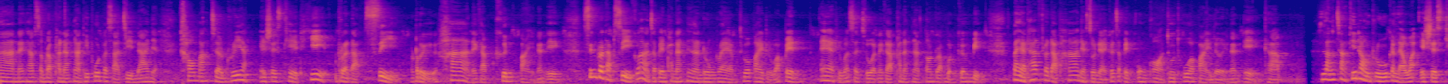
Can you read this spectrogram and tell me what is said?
งานนะครับสำหรับพนักงานที่พูดภาษาจีนได้เนี่ย เขามักจะเรียก HSK ที่ระดับ 4 หรือ 5 นะครับ ขึ้นไปนั่นเอง ซึ่งระดับ 4 ก็อาจจะเป็นพนักงานโรงแรมทั่วไป หรือว่าเป็นแอร์หรือว่าสจวตนะครับ พนักงานต้อนรับบนเครื่องบิน แต่ถ้าระดับ5เนี่ยส่วนใหญ่ก็จะเป็นองค์กรทั่ว ๆ ไปเลยนั่นเองครับหลังจากที่เรารู้กันแล้วว่า HSK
